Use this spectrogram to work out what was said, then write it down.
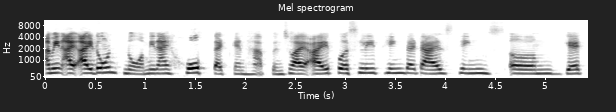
i mean i, I don't know. I mean i hope that can happen. So i, I personally think that as things um, get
